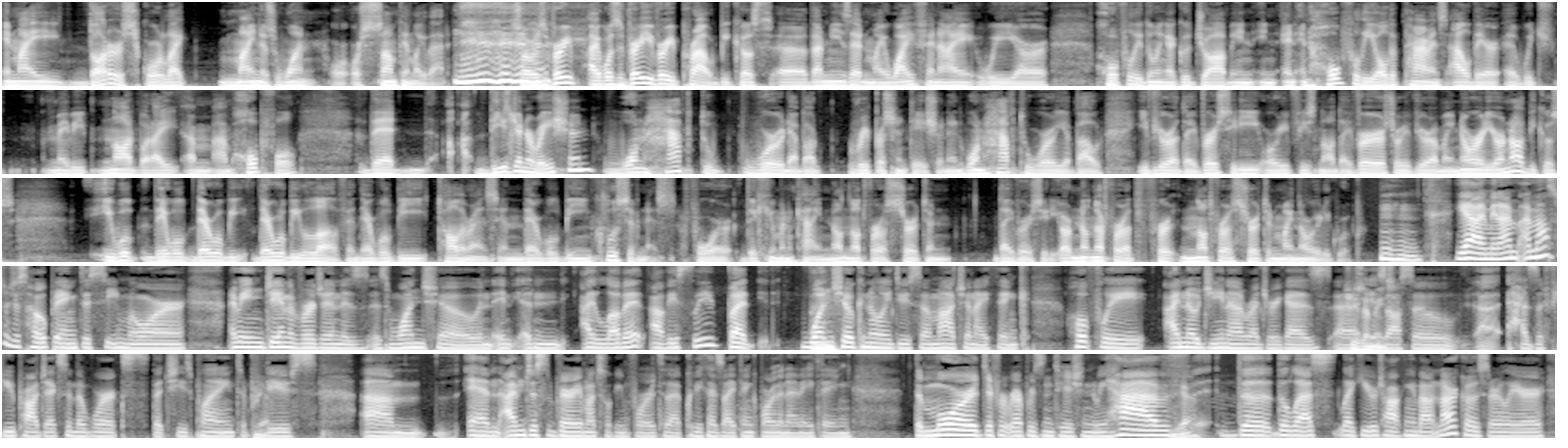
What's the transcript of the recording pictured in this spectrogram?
And my daughter scored like minus one or, or something like that. so I was very, I was very, very proud because uh, that means that my wife and I, we are hopefully doing a good job in, in and, and hopefully all the parents out there, uh, which maybe not, but I, I'm, I'm hopeful that uh, this generation won't have to worry about representation and won't have to worry about if you're a diversity or if it's not diverse or if you're a minority or not because it will they will there will be there will be love and there will be tolerance and there will be inclusiveness for the humankind not not for a certain diversity or not, not for a for, not for a certain minority group mm-hmm. Yeah, I mean, I'm I'm also just hoping to see more. I mean, Jane the Virgin is is one show, and and, and I love it, obviously, but one show can only do so much. And I think hopefully, I know Gina Rodriguez uh, is amazing. also uh, has a few projects in the works that she's planning to produce, um, and I'm just very much looking forward to that because I think more than anything. the more different representation we have, Yeah. the the less like you were talking about Narcos earlier.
